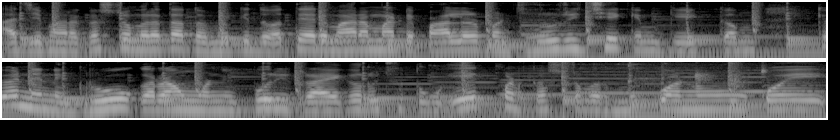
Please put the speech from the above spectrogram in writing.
આજે મારા કસ્ટમર હતા તો મેં કીધું, અત્યારે મારા માટે પાર્લર પણ જરૂરી છે, કેમ કે એકદમ કહેવાય ને, એને ગ્રો કરાવવાની પૂરી ટ્રાય કરું છું, તો હું એક પણ કસ્ટમર મૂકવાનો કોઈ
